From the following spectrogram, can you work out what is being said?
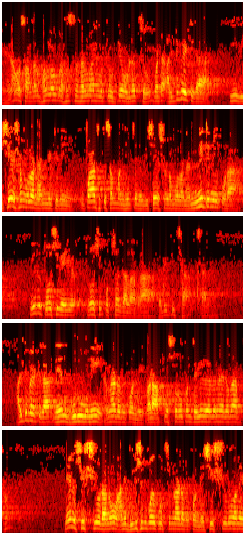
ఏదైనా సందర్భంలో గృహస్థ ధర్మాన్ని ఉట్టి ఉంటే ఉండొచ్చు బట్ అల్టిమేట్గా ఈ విశేషములనన్నిటినీ ఉపాధికి సంబంధించిన విశేషణములనన్నిటినీ కూడా మీరు తోసివేయ త్రోసిపుచ్చగలరా అది ఛాలెంజ్ అల్టిమేట్గా నేను గురువుని అన్నాడు అనుకోండి వాడు ఆత్మస్వరూపం తెలియలేదనే కదా అర్థం? నేను శిష్యుడను అని బిగుసుకుపోయి కూర్చున్నాడు అనుకోండి శిష్యుడు అనే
